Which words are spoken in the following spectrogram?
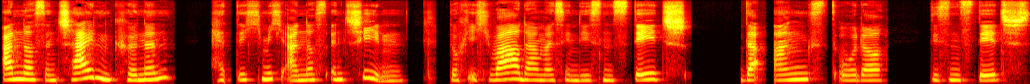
anders entscheiden können, hätte ich mich anders entschieden. Doch ich war damals in diesem Stage der Angst oder diesen Stage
